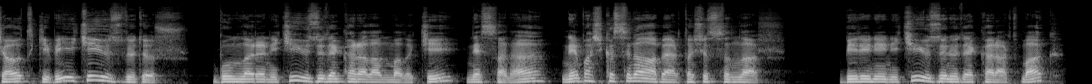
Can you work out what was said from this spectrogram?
kağıt gibi iki yüzlüdür. Bunların iki yüzü de karalanmalı ki ne sana ne başkasına haber taşısınlar. Birinin iki yüzünü de karartmak,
